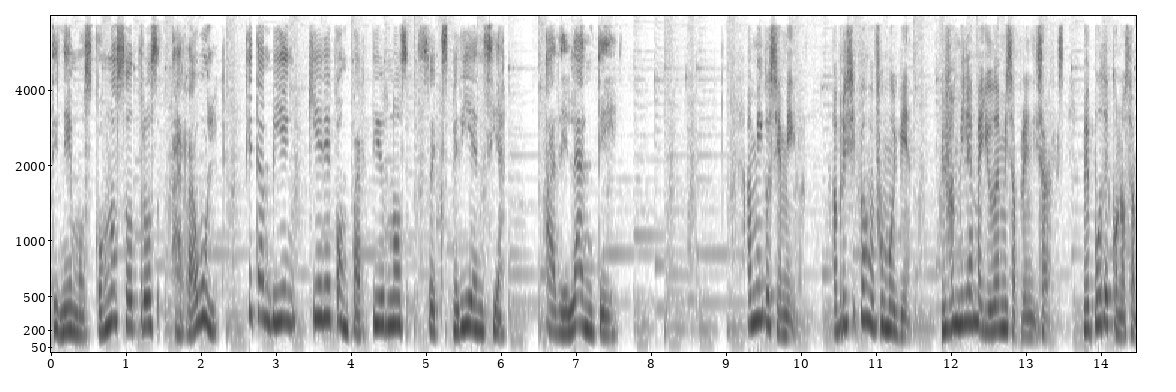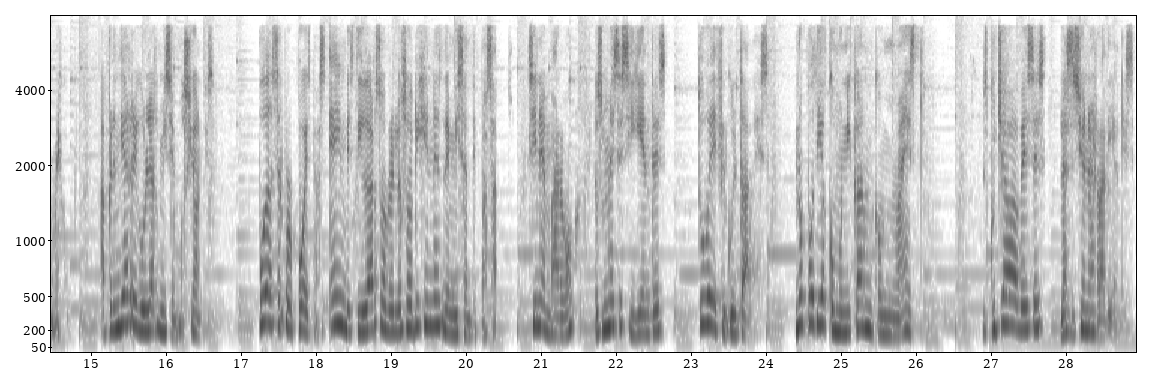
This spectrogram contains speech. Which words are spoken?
tenemos con nosotros a Raúl, que también quiere compartirnos su experiencia. Adelante. Amigos y amigas, al principio me fue muy bien. Mi familia me ayudó en mis aprendizajes. Me pude conocer mejor. Aprendí a regular mis emociones pude hacer propuestas e investigar sobre los orígenes de mis antepasados. Sin embargo, los meses siguientes tuve dificultades. No podía comunicarme con mi maestro. Escuchaba a veces las sesiones radiales,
